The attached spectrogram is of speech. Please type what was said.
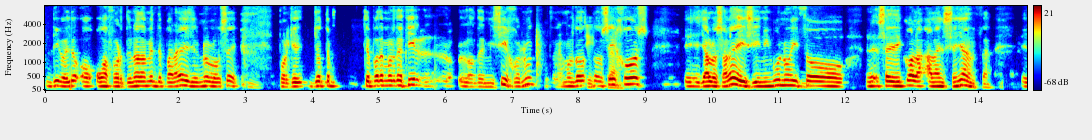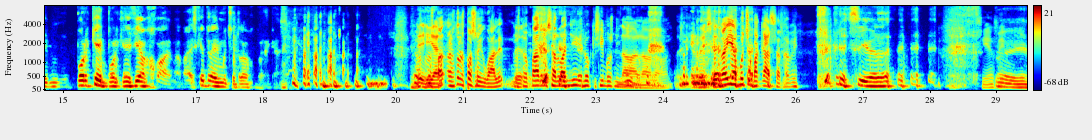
digo yo, o, o afortunadamente para ellos, no lo sé, porque yo te, te podemos decir lo, lo de mis hijos, ¿no? Tenemos do- Sí, dos claro. hijos, eh, ya lo sabéis, y ninguno hizo, eh, se dedicó a la, a la enseñanza. Eh, ¿Por qué? Porque decían, joder, mamá, es que traes mucho trabajo para casa. Nosotros, al- a nosotros pasó igual, ¿eh? Nuestro padre es albañil y no quisimos ninguno. No, no, no. Se traía mucho para casa también. sí, ¿verdad? Sí, en fin. Muy bien.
